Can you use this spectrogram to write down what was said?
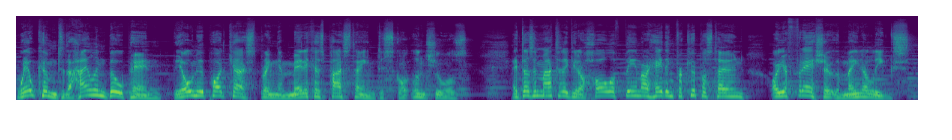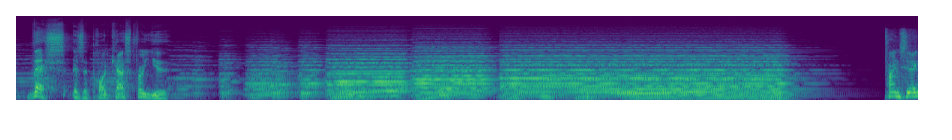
Welcome to the Highland Bullpen, the all new podcast bringing America's pastime to Scotland shores. It doesn't matter if you're a Hall of Famer heading for Cooperstown or you're fresh out of the minor leagues, this is the podcast for you. Fancy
